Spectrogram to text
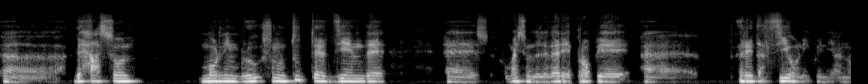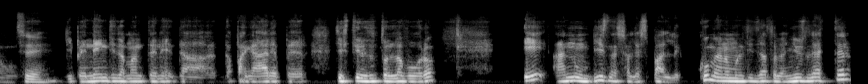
The Hustle, Morning Brew, sono tutte aziende, ormai sono delle vere e proprie redazioni, quindi hanno sì. dipendenti da, mantenere, da, da pagare per gestire tutto il lavoro e hanno un business alle spalle. Come hanno monetizzato la newsletter?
